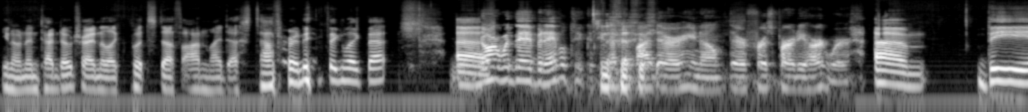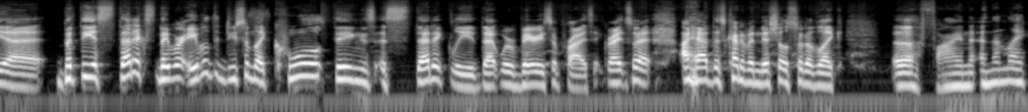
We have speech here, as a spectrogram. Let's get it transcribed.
you know Nintendo trying to like put stuff on my desktop or anything like that. Uh, Nor would they have been able to because you have to buy their, you know, their first party hardware. um the uh but the aesthetics they were able to do some like cool things aesthetically that were very surprising right? So i, I had this kind of initial sort of like uh fine. And then like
